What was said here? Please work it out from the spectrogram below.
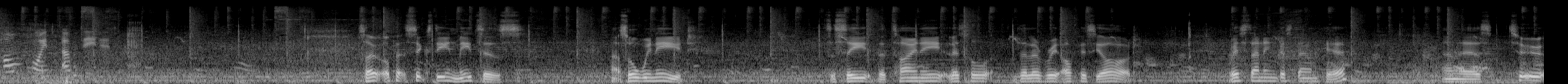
Home point updated. So up at 16 meters, that's all we need to see the tiny little delivery office yard. We're standing just down here, and there's two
